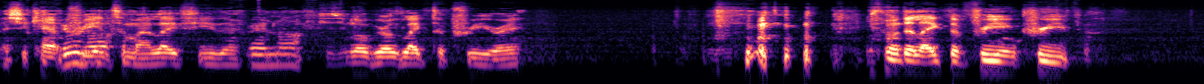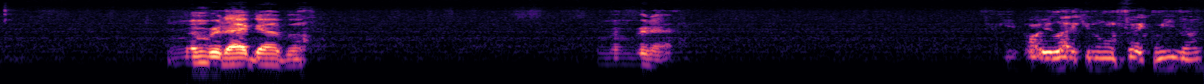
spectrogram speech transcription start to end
And she can't Fair pre enough. into my life either. Fair enough. Because you know girls like to pre, right? you know they like to pre and creep. Remember that, Gabo. Remember that. You probably like it don't affect me none.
